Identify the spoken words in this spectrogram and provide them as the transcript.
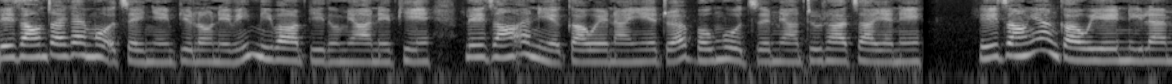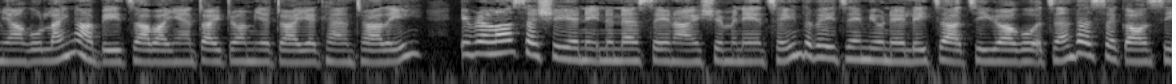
လေကြောင်းတိုက်ခိုက်မှုအကြိမ်ကြိမ်ပြုလုပ်နေပြီးမိဘပြည်သူများအနေဖြင့်လေကြောင်းအန္တရာယ်ကာဝယ်နိုင်ရေးအတွက်ဘုံကိုကျင်းများတူထားကြရတဲ့လေကြောင်းရန်ကာဝေးနီလန်များကိုလိုက်နာပေးကြပါရန်တိုက်တွန်းမြတ်တာရခံထားသည်ဧပြီလ18ရက်နေ့နနက်10:00နာရီ10မိနစ်ချိန်တပိတ်ချင်းမြို့နယ်လိတ်ကျကြေးရွာကိုအကြမ်းဖက်စစ်ကောင်စီ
